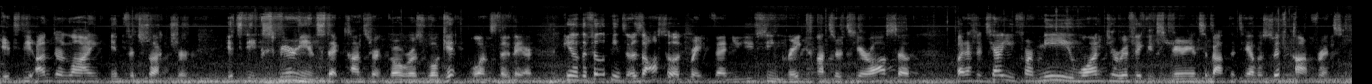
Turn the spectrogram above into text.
it's the underlying infrastructure. It's the experience that concert goers will get once they're there. You know, the Philippines is also a great venue. You've seen great concerts here also. But I have to tell you, for me, one terrific experience about the Taylor Swift conference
